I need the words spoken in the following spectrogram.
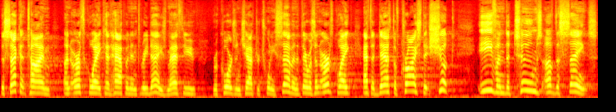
the second time an earthquake had happened in three days. Matthew records in chapter 27 that there was an earthquake at the death of Christ that shook even the tombs of the saints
